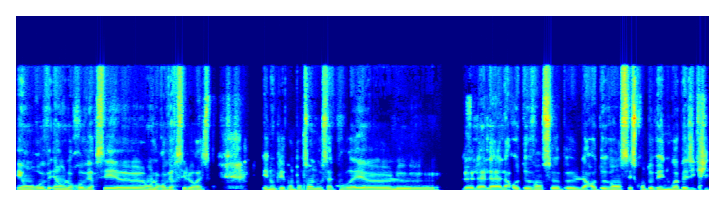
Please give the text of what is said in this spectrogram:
Et on, on leur reversait, on le reste. Et donc les 30%, nous, ça couvrait la, redevance, la redevance et ce qu'on devait nous à Basic Fit.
